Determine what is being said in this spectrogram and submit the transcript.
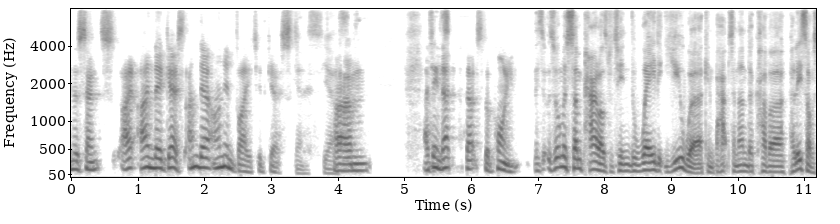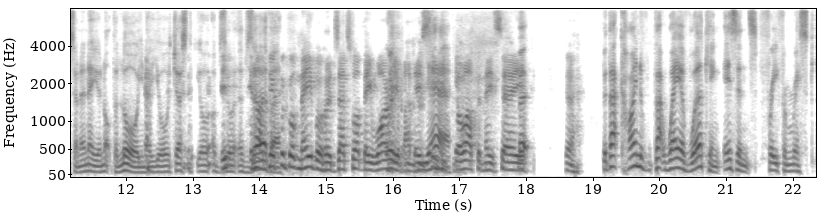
in a sense, I, I'm their guest. I'm their uninvited guest. Yes, yes. Um, I think that that's the point there's, there's, almost some parallels between the way that you work and perhaps an undercover police officer. And I know you're not the law, you know, you're just you're observer. In our difficult neighborhoods, that's what they worry about. They yeah. go up and they say, but, yeah. But that kind of that way of working isn't free from risk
